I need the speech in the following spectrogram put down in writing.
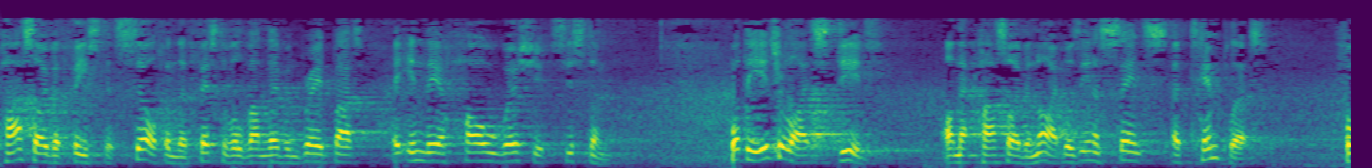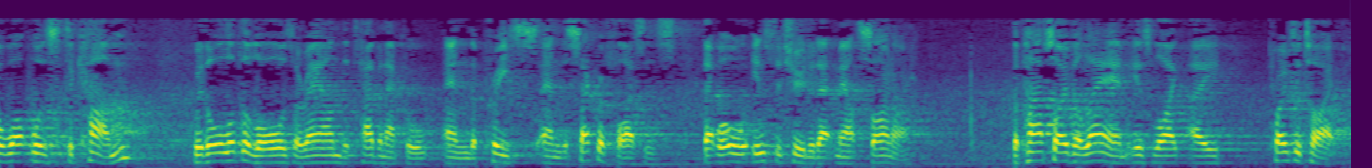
Passover feast itself and the festival of unleavened bread, but in their whole worship system. What the Israelites did on that Passover night was, in a sense, a template for what was to come with all of the laws around the tabernacle and the priests and the sacrifices that were all instituted at Mount Sinai. The Passover lamb is like a prototype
